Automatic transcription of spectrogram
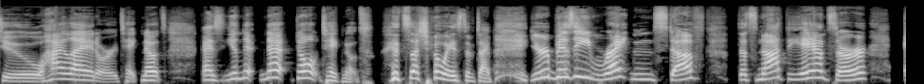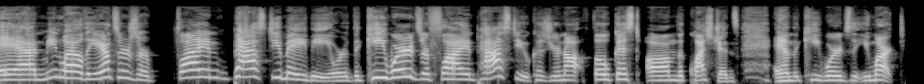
to highlight or take notes. Guys, you ne- ne- don't take notes. It's such a waste of time. You're busy writing stuff that's not the answer. And meanwhile, the answers are flying past you maybe or the keywords are flying past you because you're not focused on the questions and the keywords that you marked.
